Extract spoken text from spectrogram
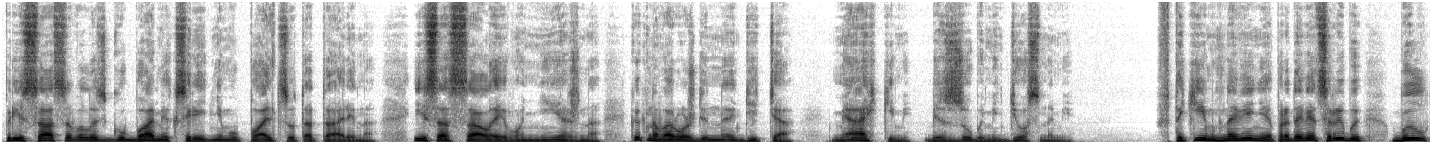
присасывалась губами к среднему пальцу татарина и сосала его нежно, как новорожденное дитя, мягкими беззубыми деснами. В такие мгновения продавец рыбы был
